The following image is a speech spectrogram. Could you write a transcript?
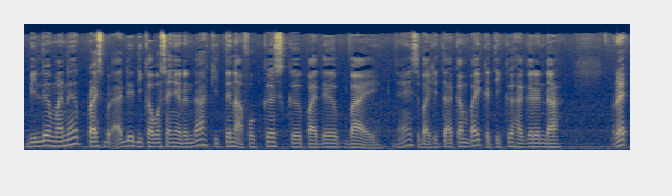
bila mana price berada di kawasan yang rendah, kita nak fokus kepada buy. Eh, sebab kita akan buy ketika harga rendah. Right?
